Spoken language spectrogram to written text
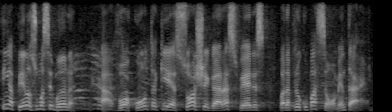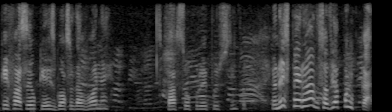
em apenas uma semana. A avó conta que é só chegar às férias para a preocupação aumentar. Quem fazer o quê? Eles gostam da avó, né? Passou por aí por cima. Eu nem esperava, só vi a pancada.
